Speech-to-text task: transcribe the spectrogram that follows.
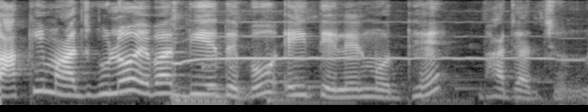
বাকি মাছগুলো এবার দিয়ে দেব এই তেলের মধ্যে ভাজার জন্য।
